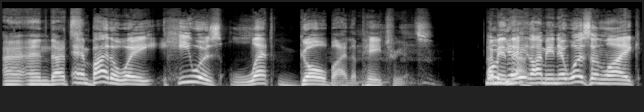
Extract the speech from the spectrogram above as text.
And that's And by the way, he was let go by the Patriots. I mean, yeah. they, I mean, it wasn't like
